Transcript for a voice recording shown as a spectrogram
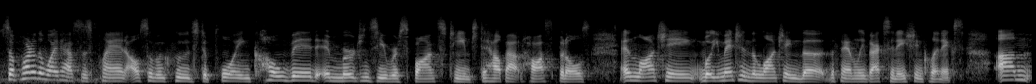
So part of the White House's plan also includes deploying COVID emergency response teams to help out hospitals and launching, well, you mentioned the launching the, the family vaccination clinics. Um,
